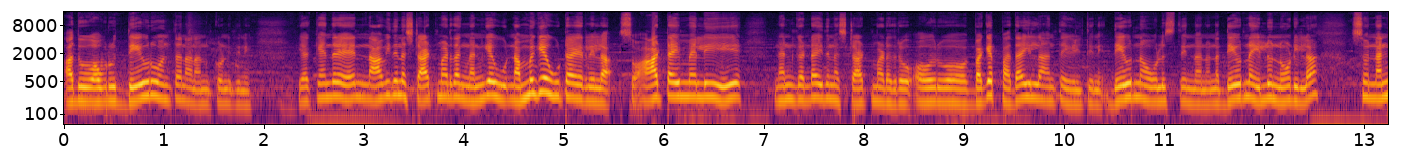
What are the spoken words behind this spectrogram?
ಅದು ಅವರು ದೇವರು ಅಂತ ನಾನು ಅಂದ್ಕೊಂಡಿದ್ದೀನಿ ಯಾಕೆಂದರೆ ನಾವಿದನ್ನು ಸ್ಟಾರ್ಟ್ ಮಾಡಿದಾಗ ನನಗೆ ನಮಗೆ ಊಟ ಇರಲಿಲ್ಲ. ಸೊ ಆ ಟೈಮಲ್ಲಿ ನನ್ನ ಗಂಡ ಇದನ್ನು ಸ್ಟಾರ್ಟ್ ಮಾಡಿದ್ರು. ಅವರು ಬಗ್ಗೆ ಪದ ಇಲ್ಲ ಅಂತ ಹೇಳ್ತೀನಿ. ದೇವ್ರನ್ನ ಹೋಲಿಸ್ತೀನಿ ನಾನು. ನಾನು ದೇವ್ರನ್ನ ಎಲ್ಲೂ ನೋಡಿಲ್ಲ. ಸೊ ನನ್ನ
